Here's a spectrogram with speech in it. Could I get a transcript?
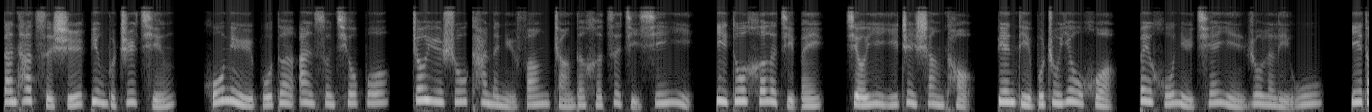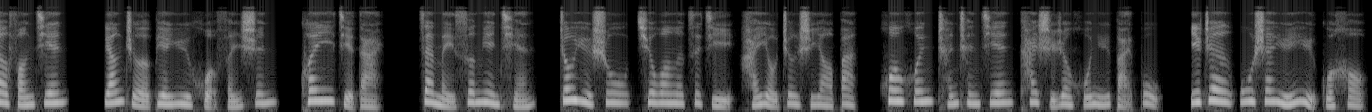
但她此时并不知情。狐女不断暗送秋波，周玉书看的女方长得合自己心意，一多喝了几杯，酒意一阵上头，便抵不住诱惑，被狐女牵引入了里屋。一到房间，两者便欲火焚身，宽衣解带，在美色面前，周玉书却忘了自己还有正事要办。昏昏沉沉间，开始任狐女摆布。一阵巫山云雨过后，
